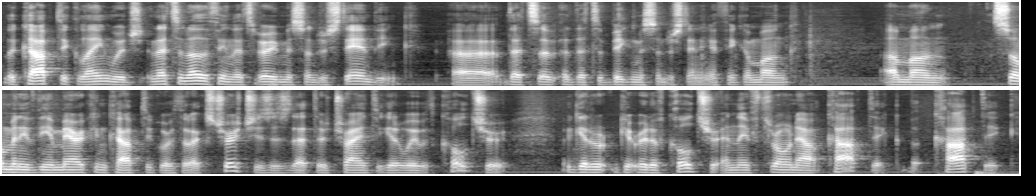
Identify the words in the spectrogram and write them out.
the Coptic language, and that's another thing that's very misunderstanding. Uh, that's a that's a big misunderstanding I think among among so many of the American Coptic Orthodox churches is that they're trying to get away with culture, get get rid of culture, and they've thrown out Coptic. But Coptic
